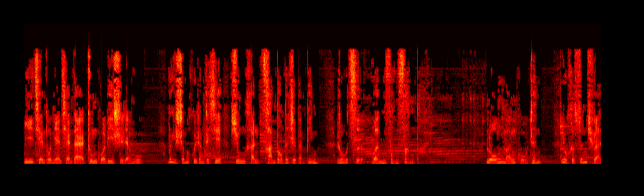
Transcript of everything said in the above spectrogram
一千多年前的中国历史人物，为什么会让这些凶狠残暴的日本兵如此闻风丧胆？龙门古镇又和孙权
